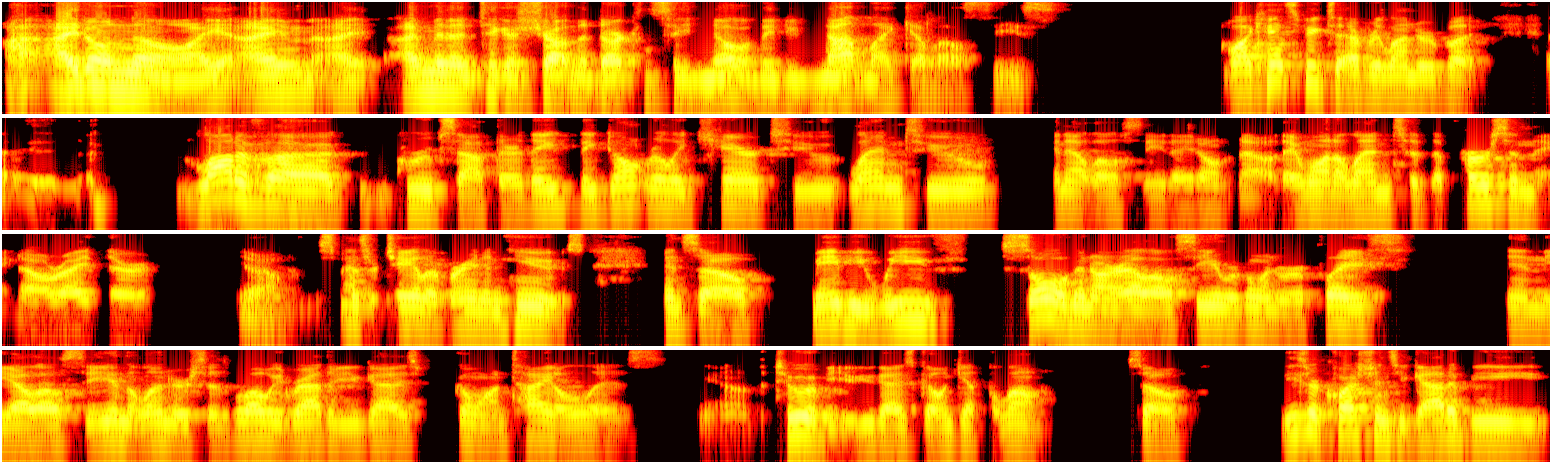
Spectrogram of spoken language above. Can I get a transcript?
I, I don't know. I I'm I, I'm going to take a shot in the dark and say no. They do not like LLCs. Well, I can't speak to every lender, but uh, a lot of uh, groups out there they they don't really care to lend to an LLC they don't know. They want to lend to the person they know, right? They're you know Spencer Taylor, Brandan Hughes, and so maybe we've sold in our LLC. We're going to replace in the LLC, and the lender says, "Well, we'd rather you guys go on title as you know the two of you. You guys go and get the loan." So these are questions you got to be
